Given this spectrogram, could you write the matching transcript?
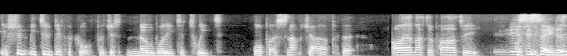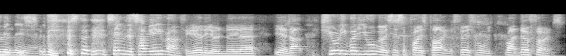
it shouldn't be too difficult for just nobody to tweet or put a Snapchat up that I am at a party. It's I insane, should isn't doing it? this. It's the same with the Tammy Abraham thing earlier in the. Uh, yeah, that surely when you all go organise a surprise party, the first rule was right, no phones.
